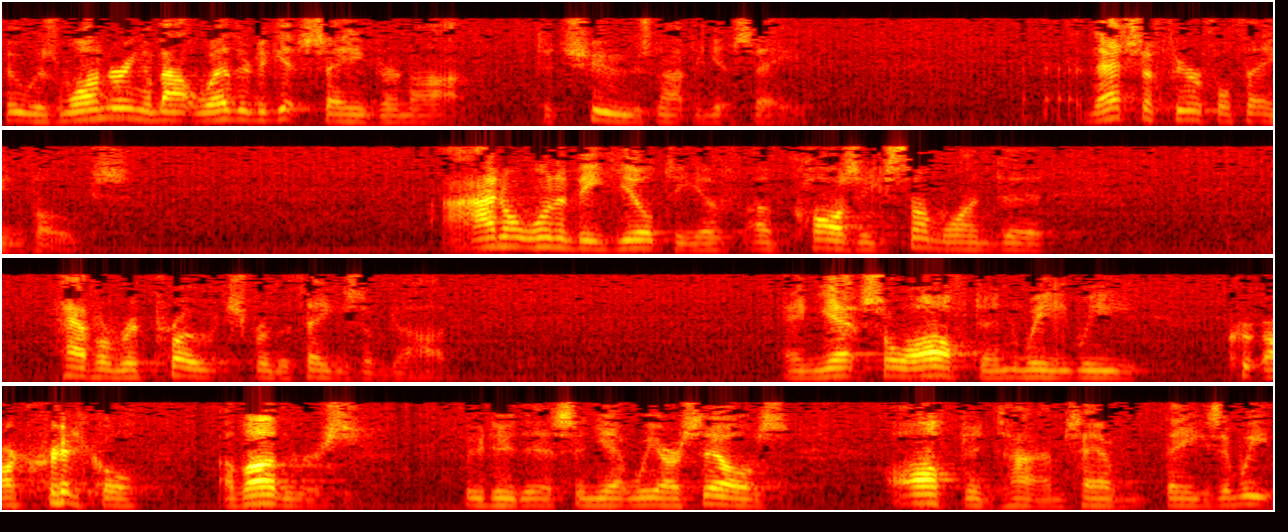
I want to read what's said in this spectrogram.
who was wondering about whether to get saved or not to choose not to get saved. That's a fearful thing, folks. I don't want to be guilty of, of causing someone to have a reproach for the things of God. And yet, so often, we, we are critical of others who do this, and yet we ourselves oftentimes have things. And we,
